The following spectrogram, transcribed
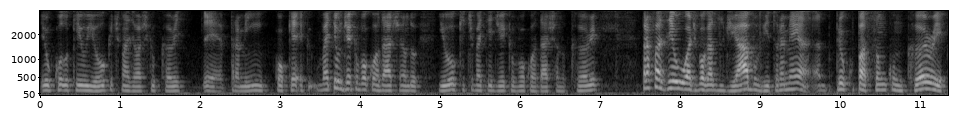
eu coloquei o Jokic, mas eu acho que o Curry, é, para mim, qualquer. Vai ter um dia que eu vou acordar achando Jokic, vai ter dia que eu vou acordar achando Curry. Para fazer o advogado do diabo, Vitor, a minha preocupação com Curry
